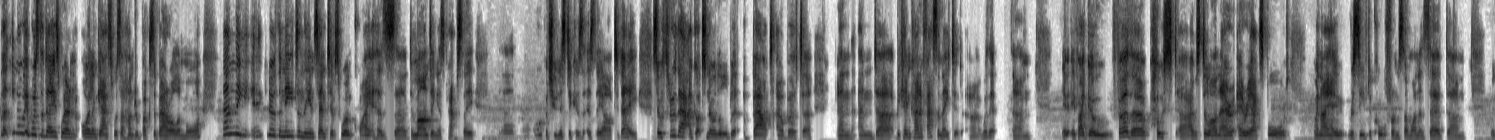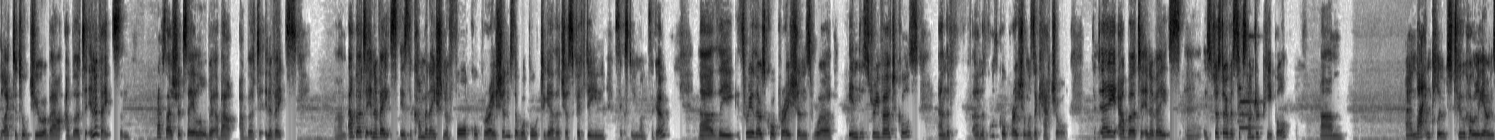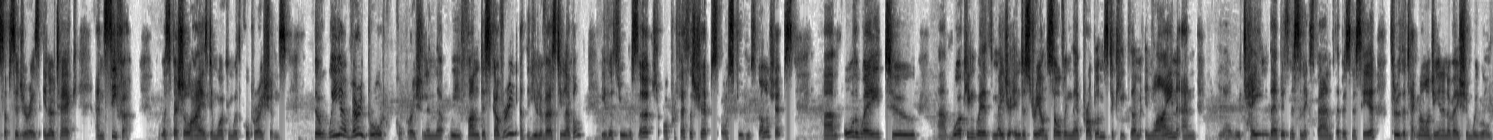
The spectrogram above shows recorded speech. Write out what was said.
But you know it was the days when oil and gas was a hundred bucks a barrel or more and the you know the needs and the incentives weren't quite as uh, demanding as perhaps they uh, opportunistic as, as they are today. So through that, I got to know a little bit about Alberta, and and uh, became kind of fascinated uh, with it. Um, if I go further, post uh, I was still on AREAC's board when I received a call from someone and said, um, "We'd like to talk to you about Alberta Innovates," and perhaps I should say a little bit about Alberta Innovates. Um, Alberta Innovates is the combination of four corporations that were brought together just 15, 16 months ago. Uh, the three of those corporations were industry verticals, and the and the fourth corporation was a catch-all. Today, Alberta Innovates uh, is just over 600 people, um, and that includes two wholly owned subsidiaries, Innotech and C-FER, who are specialized in working with corporations. So we are a very broad corporation in that we fund discovery at the university level, either through research or professorships or student scholarships, um, all the way to uh, working with major industry on solving their problems to keep them in line and you know, retain their business and expand their business here through the technology and innovation we will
